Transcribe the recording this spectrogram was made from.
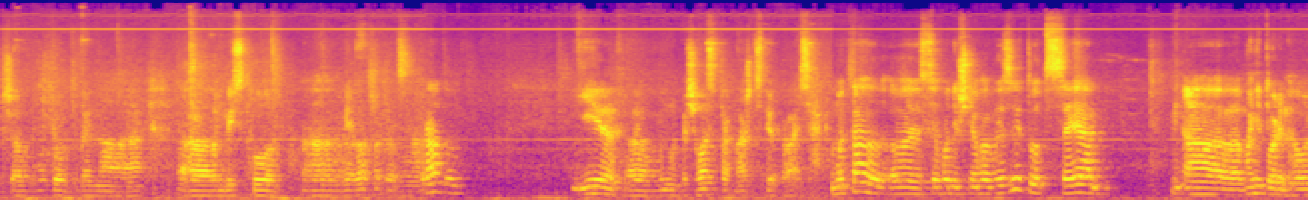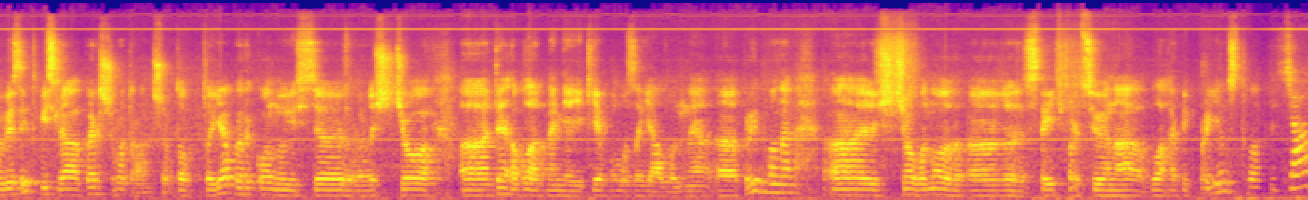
вже виходили на е, міську е, раду. І е, ну, почалася так наша співпраця. Мета е, сьогоднішнього візиту це моніторинговий візит після першого траншу. Тобто я переконуюся, що те обладнання, яке було заявлене, придбане, що воно стоїть, працює на благо підприємства. Я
